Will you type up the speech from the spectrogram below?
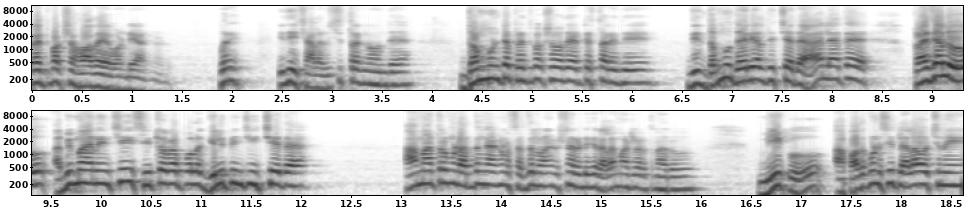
ప్రతిపక్ష హోదా ఇవ్వండి అంటున్నాడు. మరి ఇది చాలా విచిత్రంగా ఉంది. దమ్ము ఉంటే ప్రతిపక్ష హోదా ఎట్టిస్తారు ఇది? దీని దమ్ము ధైర్యాలు తెచ్చేదా లేకపోతే ప్రజలు అభిమానించి సీట్ల రూపంలో గెలిపించి ఇచ్చేదా? ఆ మాత్రం కూడా అర్థం కాకుండా సజ్జల రామకృష్ణారెడ్డి గారు ఎలా మాట్లాడుతున్నారు? మీకు ఆ పదకొండు సీట్లు ఎలా వచ్చినాయి?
